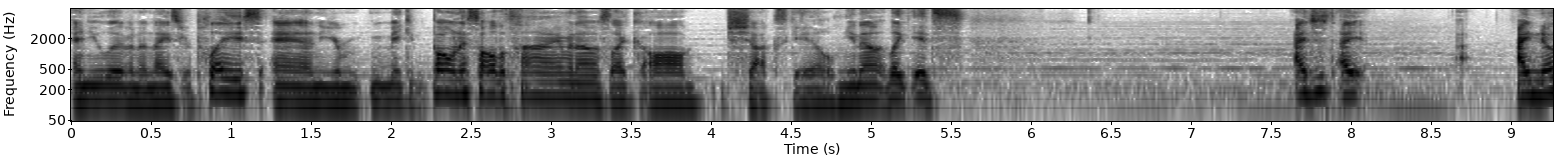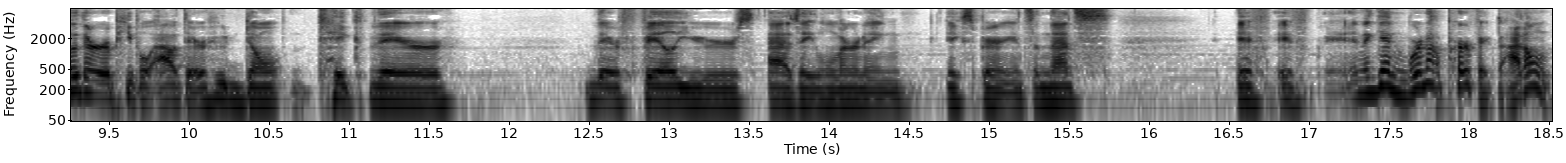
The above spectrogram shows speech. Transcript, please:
and you live in a nicer place and you're making bonus all the time. And i was like oh shucks gail. You know like it's i just i i know there are people out there who don't take their their failures as a learning experience. And that's if if and again we're not perfect i don't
